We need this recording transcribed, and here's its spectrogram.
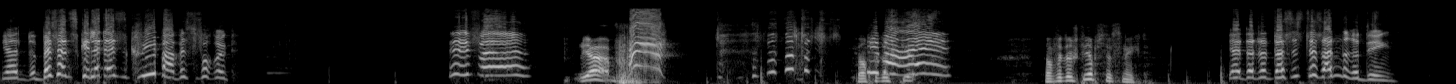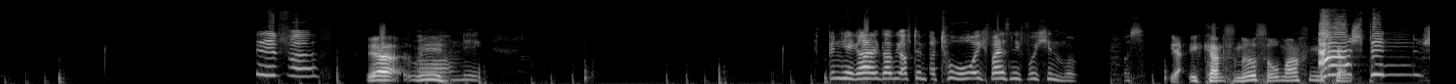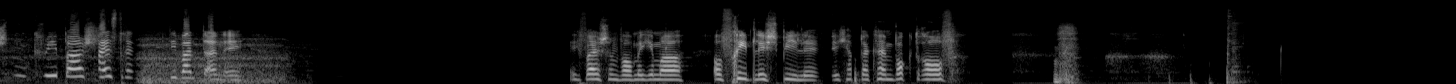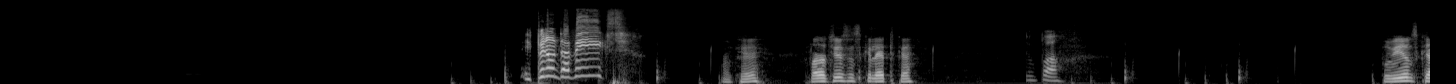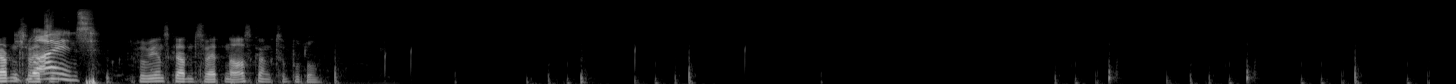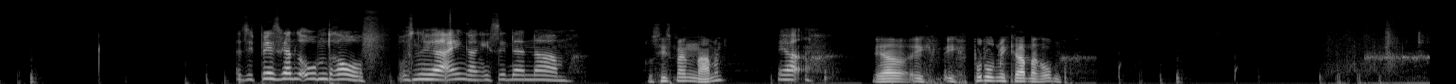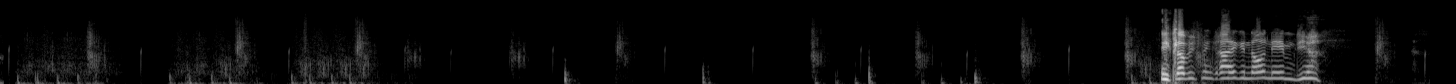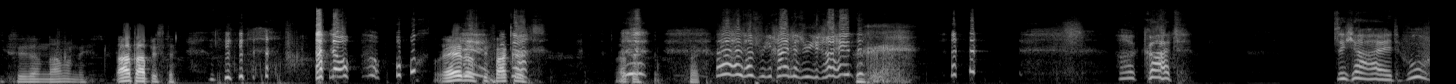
Ja, besser ein Skelett als ein Creeper, bist du verrückt. Hilfe! Ja. Ich hoffe, du stirbst, Überall! ich hoffe, du stirbst jetzt nicht. Ja, da, da, das ist das andere Ding. Hilfe! Ja, wie? Oh, nee. Ich bin hier gerade, glaube ich, auf dem Plateau. Ich weiß nicht, wo ich hin mu- muss. Ja, ich kann es nur so machen. Ich Ah, Spinnen! Sch- Creeper! Scheiß direkt die Wand an, ey. Ich weiß schon, warum ich immer auf friedlich spiele. Ich habe da keinen Bock drauf. Ich bin unterwegs! Okay. Vor der Tür ist ein Skelett, gell? Super. Probier uns gerade einen Nicht zweiten. eins. Ich probiere uns gerade einen zweiten Ausgang zu buddeln. Also ich bin jetzt ganz oben drauf. Wo ist denn hier der Eingang? Ich sehe deinen Namen. Du siehst meinen Namen? Ja. Ja, ich, ich buddel mich gerade nach oben. Ich glaube, ich bin gerade genau neben dir. Ich sehe deinen Namen nicht. Ah, da bist du. Hallo! Ey, das ist die Fackel. Warte. Ah, lass mich rein, lass mich rein! oh Gott! Sicherheit, huh.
